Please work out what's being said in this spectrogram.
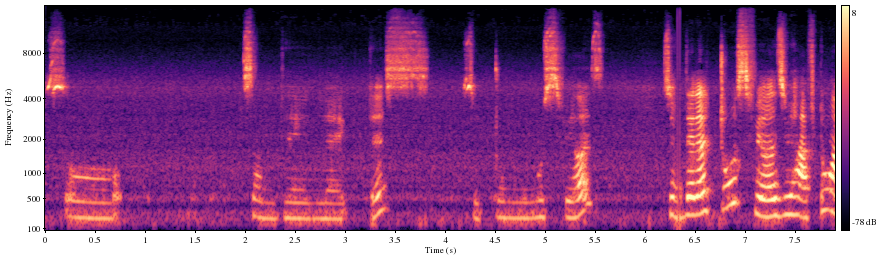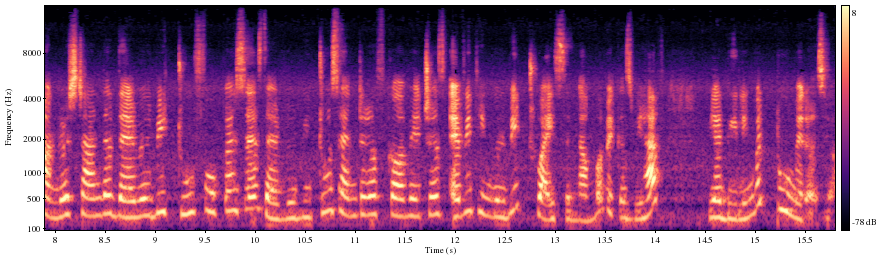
so something like this. So two spheres so if there are two spheres, you have to understand that there will be two focuses, there will be two center of curvatures, everything will be twice in number because we have we are dealing with two mirrors here.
